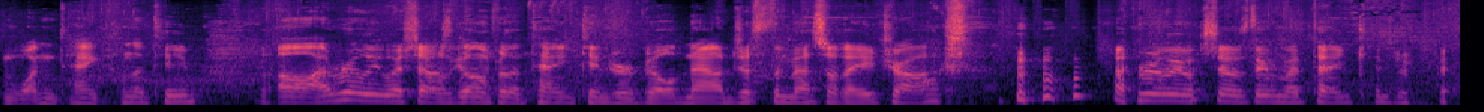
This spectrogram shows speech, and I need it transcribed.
One tank on the team. Oh, I really wish I was going for the tank kindred build now, just to mess with Aatrox. I really wish I was doing my tank kindred build.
